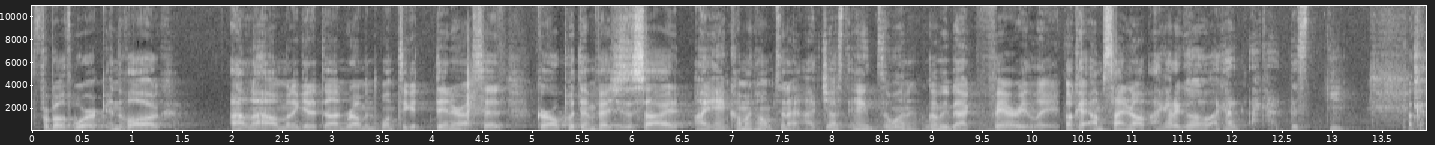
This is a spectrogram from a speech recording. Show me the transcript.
for both work and the vlog. I don't know how I'm gonna get it done. Romane wants to get dinner. I said, girl, put them veggies aside. I ain't coming home tonight. I just ain't doing it. I'm gonna be back very late. Okay, I'm signing off. I gotta go. I gotta, I gotta, this. Okay.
